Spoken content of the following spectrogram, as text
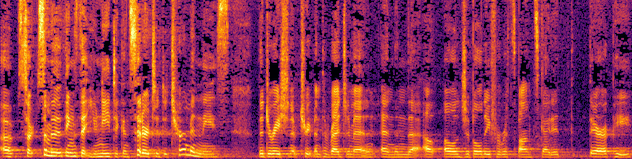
uh, so some of the things that you need to consider to determine these the duration of treatment, the regimen, and then the eligibility for response guided therapy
